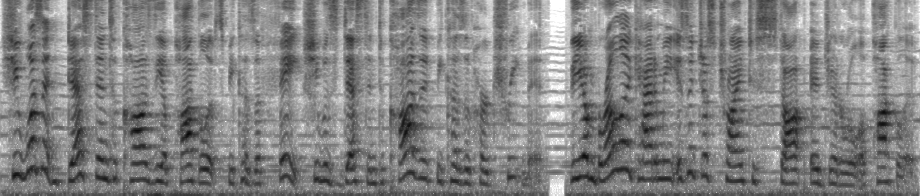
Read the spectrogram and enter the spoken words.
She wasn't destined to cause the apocalypse because of fate, she was destined to cause it because of her treatment. The Umbrella Academy isn't just trying to stop a general apocalypse.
